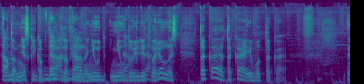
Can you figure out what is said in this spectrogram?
там несколько да, пунктов да. именно неуд- неудовлетворенность такая, такая и вот такая.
